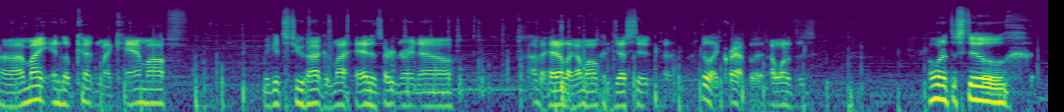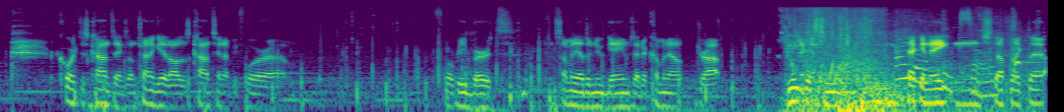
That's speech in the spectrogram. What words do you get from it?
Uh, I might end up cutting my cam off if it gets too hot because my head is hurting right now. I have a headache, like I'm all congested. I feel like crap, but I wanted to. I wanted to still record this content because I'm trying to get all this content up before um, before Rebirth and so many other new games that are coming out drop. Leave this to me. I Tekken 8 and so. stuff like that.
